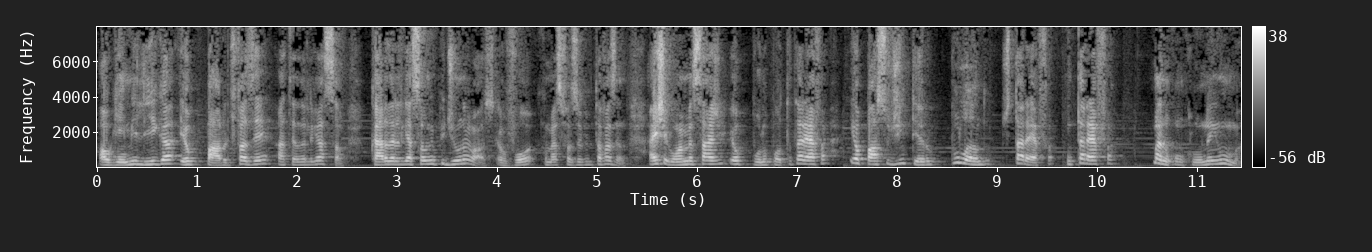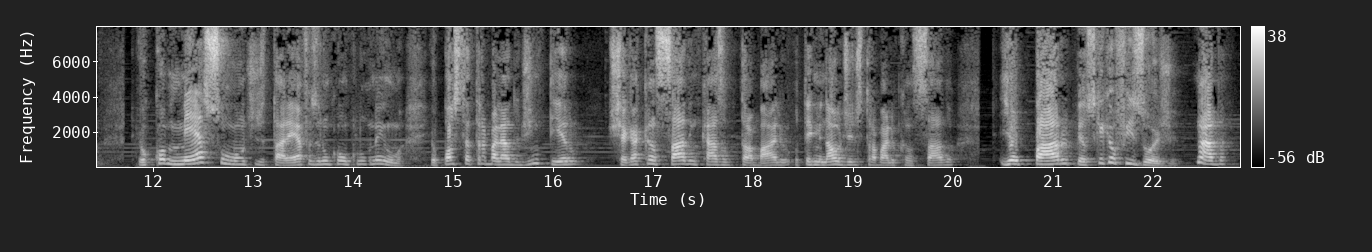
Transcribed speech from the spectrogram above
Alguém me liga, eu paro de fazer, atendo a ligação. O cara da ligação me pediu um negócio. Eu vou, começo a fazer o que ele tá fazendo. Aí chegou uma mensagem, eu pulo para outra tarefa e eu passo o dia inteiro pulando de tarefa em tarefa, mas não concluo nenhuma. Eu começo um monte de tarefas e não concluo nenhuma. Eu posso ter trabalhado o dia inteiro, chegar cansado em casa do trabalho, ou terminar o dia de trabalho cansado, e eu paro e penso: o que, que eu fiz hoje? Nada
